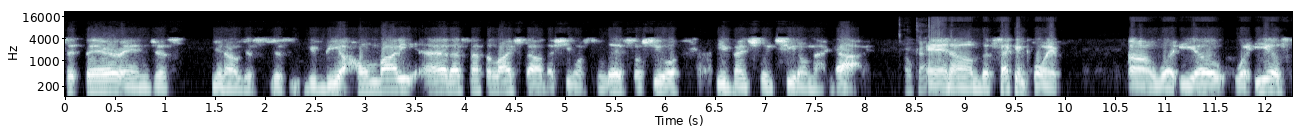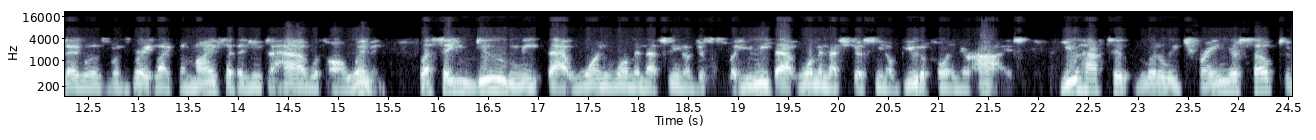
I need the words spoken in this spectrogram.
sit there and just you know, just just be a homebody. Uh, that's not the lifestyle that she wants to live. So she will eventually cheat on that guy. Okay. And um, the second point, uh, what EO what EO said was was great. Like the mindset that you need to have with all women. Let's say you do meet that one woman that's you know just like you meet that woman that's just you know beautiful in your eyes. You have to literally train yourself to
